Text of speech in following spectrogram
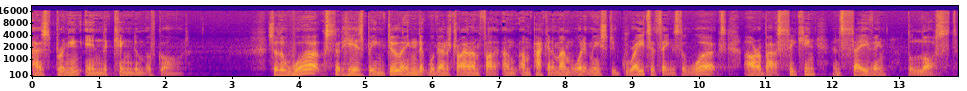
as bringing in the kingdom of God. So, the works that he has been doing, that we're going to try and un- unpack in a moment, what it means to do greater things, the works are about seeking and saving the lost,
